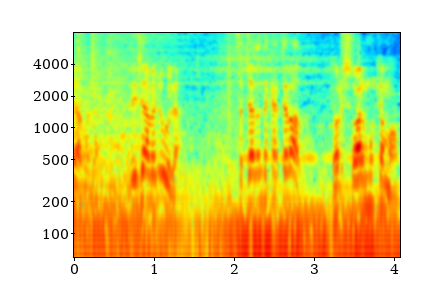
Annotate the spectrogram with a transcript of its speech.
الإجابة الإجابة الأولى. سجاد عندك اعتراض؟ دكتور السؤال مو تمام.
